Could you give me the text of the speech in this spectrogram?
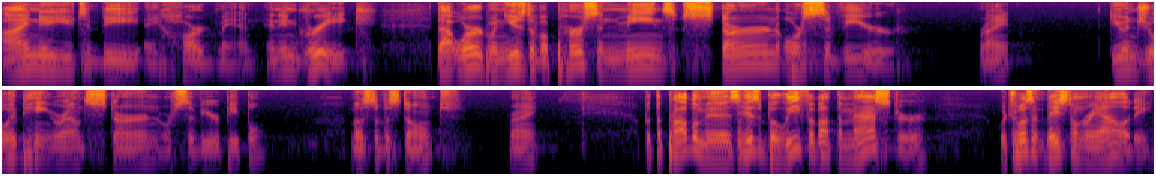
I knew you to be a hard man. And in Greek, that word, when used of a person, means stern or severe, right? Do you enjoy being around stern or severe people? Most of us don't, right? But the problem is his belief about the master, which wasn't based on reality,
